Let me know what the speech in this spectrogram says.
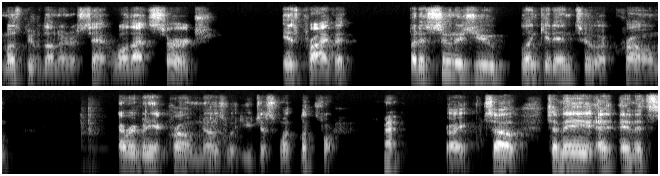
most people don't understand. Well that search is private but as soon as you link it into a chrome everybody at chrome knows what you just look for. Right right? So to me, and, and, it's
